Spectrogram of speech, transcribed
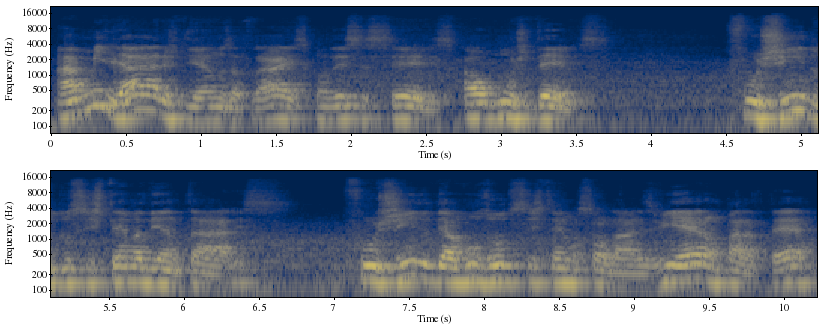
Há milhares de anos atrás, quando esses seres, alguns deles, fugindo do sistema de Antares, fugindo de alguns outros sistemas solares, vieram para a Terra,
